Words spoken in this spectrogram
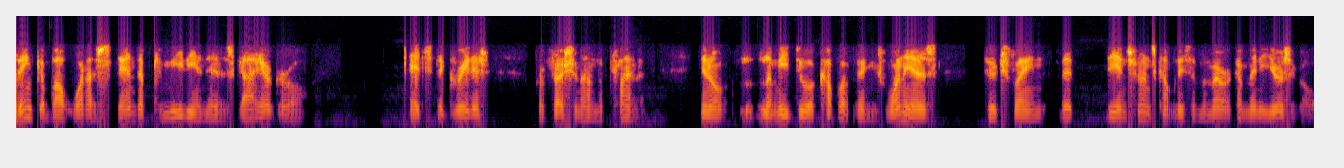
think about what a stand-up comedian is, guy or girl. It's the greatest profession on the planet. You know, let me do a couple of things. One is to explain that the insurance companies of America many years ago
